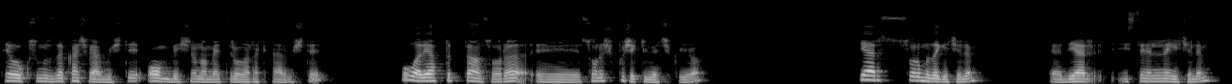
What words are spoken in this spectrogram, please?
T-oksumuzda kaç vermişti? 15 nanometre olarak vermişti. Bunları yaptıktan sonra e, sonuç bu şekilde çıkıyor. Diğer sorumuza geçelim. E, diğer istenilene geçelim.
